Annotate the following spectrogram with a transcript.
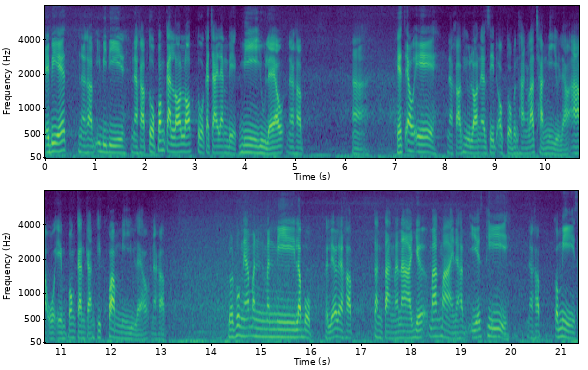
ABS นะครับ EBD นะครับ ตัวป้องกันล้อล็อก ตัวกระจายแรงเบรกมีอยู่แล้วนะครับอ่า HLA นะครับฮิวรอนแอซิดออกตัวบนทางลาดชันมีอยู่แล้ว ROM ป้องกันการพลิกคว่ำมีอยู่แล้วนะครับ รถพวกนี้มันมันมีระบบเขาเรียกอะไรครับ ต่างๆ นานาเยอะมากมายนะครับ ESP นะครับ ก็มีเส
